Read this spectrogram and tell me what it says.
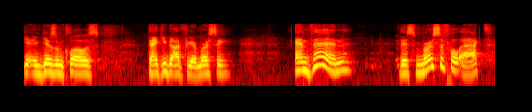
and gives them clothes. Thank you, God, for your mercy. And then this merciful act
